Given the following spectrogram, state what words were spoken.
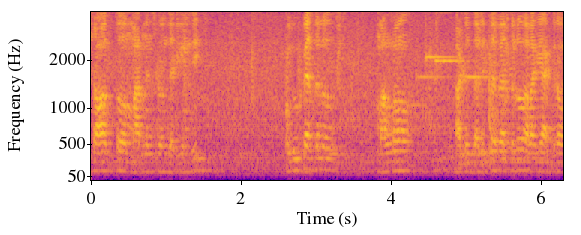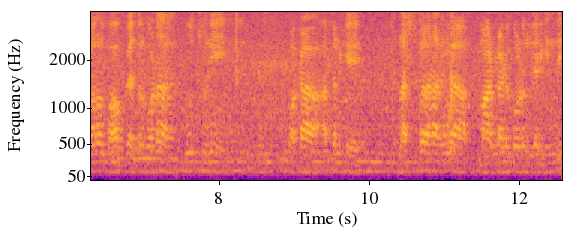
షాక్తో మరణించడం జరిగింది. ఇరు పెద్దలు మల్లం అటు దళిత పెద్దలు అలాగే అగ్రవర్ణాల బాబు పెద్దలు కూడా కూర్చుని ఒక అతనికి నష్టపరిహారంగా మాట్లాడుకోవడం జరిగింది.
